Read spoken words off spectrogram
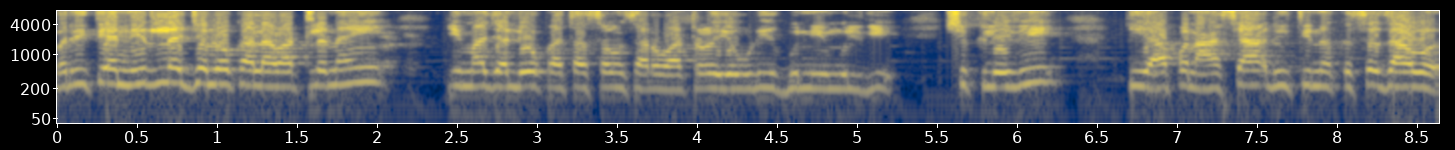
बरी त्या निर्लज्ज लोकाला वाटलं नाही की माझ्या लोकाचा संसार वाटळ एवढी गुणी मुलगी शिकलेली की आपण अशा रीतीनं कसं जावं?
